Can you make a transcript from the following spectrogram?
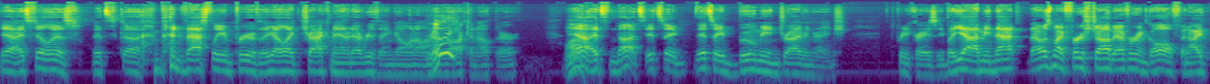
Yeah, it still is. It's uh, been vastly improved. They got like TrackMan and everything going on. Really? rocking out there. Wow. Yeah, it's nuts. It's a it's a booming driving range pretty crazy. But yeah, I mean that that was my first job ever in golf, and I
